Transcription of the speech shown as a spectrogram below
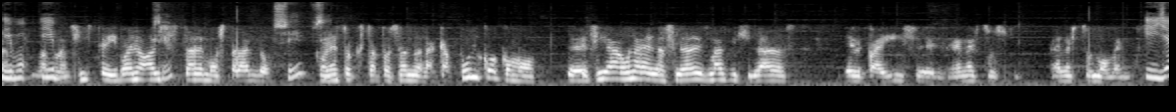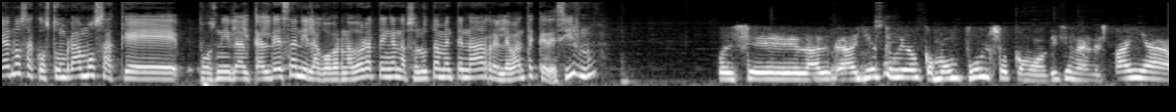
y, y, y bueno, ahí se está demostrando con esto que está pasando en Acapulco, como te decía, una de las ciudades más vigiladas del país eh, en estos en estos momentos. Y ya nos acostumbramos a que pues ni la alcaldesa ni la gobernadora tengan absolutamente nada relevante que decir, ¿no? Pues eh, ayer tuvieron como un pulso, como dicen en España,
